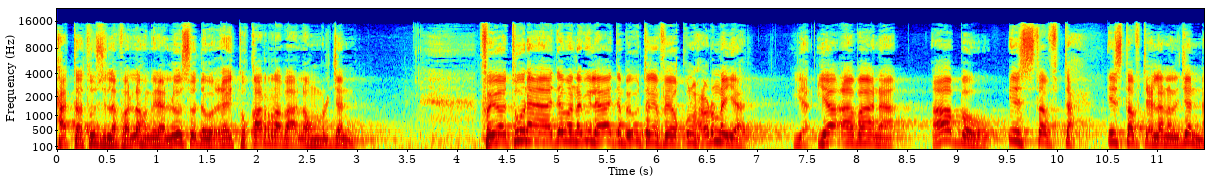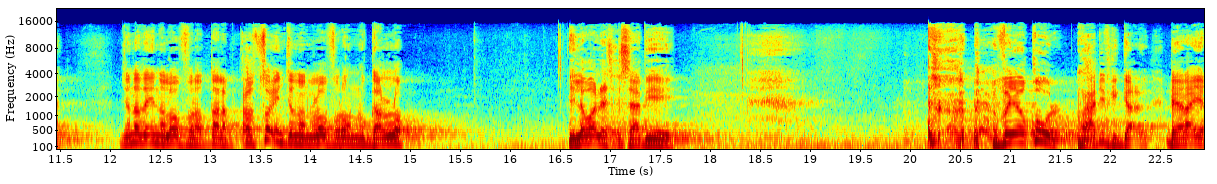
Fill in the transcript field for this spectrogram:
xatى tuslafa lahum ilaa loo soo dhowciyay tuqaraba lahum اljanna fayaatuuna aadama nabiyulah aadam bay u tageen fayaquulun waxay odhanayaan yaa abaana aabbow istaftix lana aljanna jannada inna loo furo dalab codso in jannada loo furo nu gallo ila waa la isxisaabiyey fayaquul xadiidkii dheeraaya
